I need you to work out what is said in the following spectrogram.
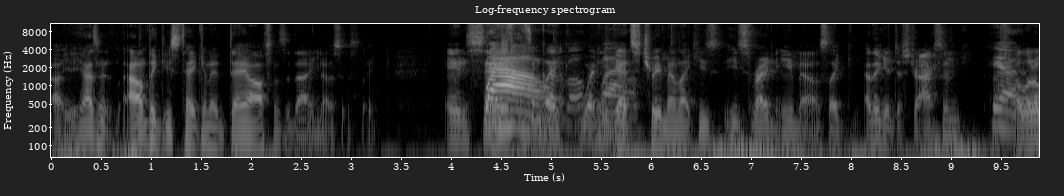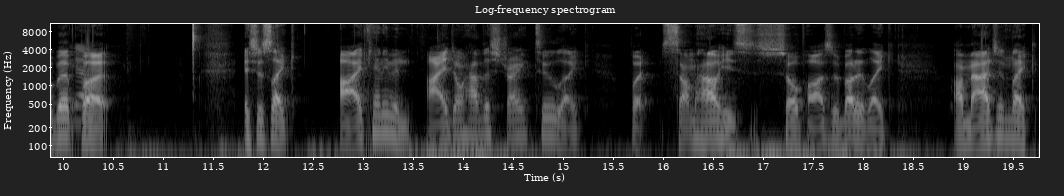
Uh, he hasn't. I don't think he's taken a day off since the diagnosis. Like insane. Wow. Like incredible. when Wow. he gets treatment, like he's he's writing emails. Like I think it distracts him a- Yeah. a little bit, Yeah. but it's just like I can't even. I don't have the strength to like. But somehow he's so positive about it. Like imagine like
